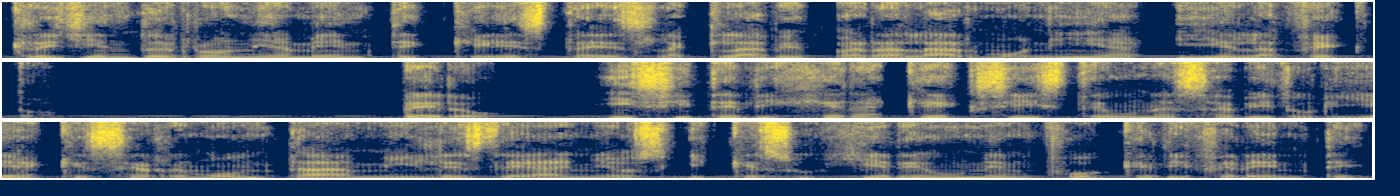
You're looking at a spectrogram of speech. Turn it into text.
creyendo erróneamente que esta es la clave para la armonía y el afecto. Pero, ¿y si te dijera que existe una sabiduría que se remonta a miles de años y que sugiere un enfoque diferente?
